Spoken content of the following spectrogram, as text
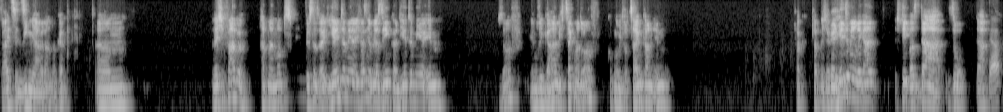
13, sieben Jahre dann, okay. Ähm, welche Farbe hat mein Mops? Wisst ihr das? Hier hinter mir, ich weiß nicht, ob ihr das sehen könnt, hier hinter mir im, so, im Regal, ich zeig mal drauf, gucken, ob ich drauf zeigen kann, im, fuck, klappt nicht, okay, hier hinter mir im Regal steht was, da, so, da, Ja.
